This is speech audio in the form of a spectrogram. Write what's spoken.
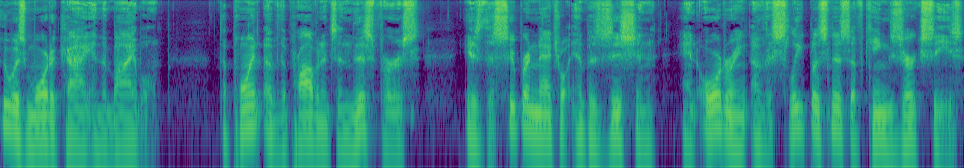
who was Mordecai in the Bible? The point of the providence in this verse is the supernatural imposition and ordering of the sleeplessness of King Xerxes,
